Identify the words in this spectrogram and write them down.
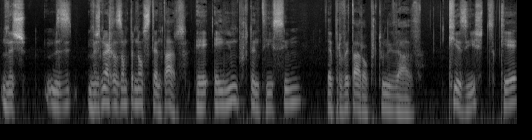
mas, mas, mas, não é razão para não se tentar. É, é importantíssimo aproveitar a oportunidade que existe, que é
